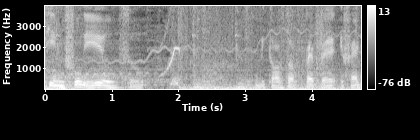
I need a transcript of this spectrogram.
team fully healed, so because of Pepe effect.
